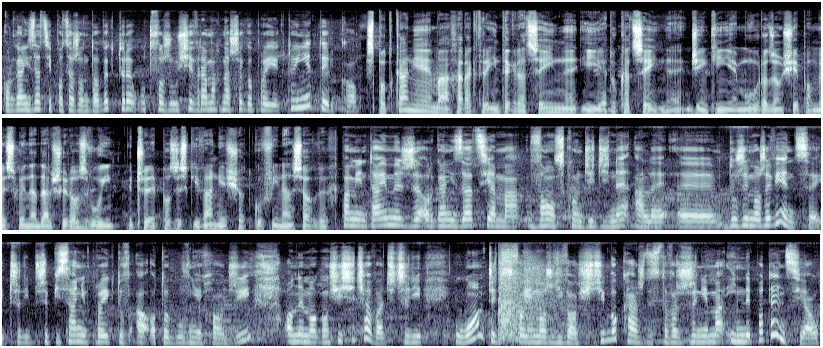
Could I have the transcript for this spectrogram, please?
organizacje pozarządowe, które utworzyły się w ramach naszego projektu i nie tylko. Spotkanie ma charakter integracyjny i edukacyjny. Dzięki niemu rodzą się pomysły na dalszy rozwój czy pozyskiwanie środków finansowych. Pamiętajmy, że organizacja ma wąską dziedzinę, ale e, duży może więcej, czyli przy pisaniu projektów, a o to głównie chodzi, one mogą się sieciować, czyli łączyć swoje możliwości, bo każde stowarzyszenie ma inny potencjał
